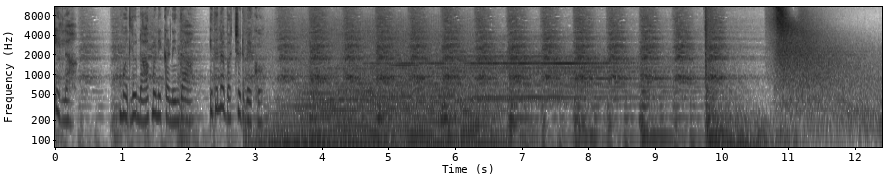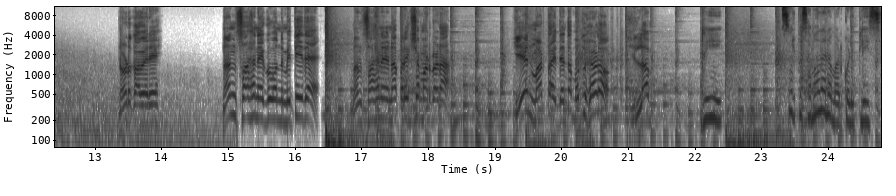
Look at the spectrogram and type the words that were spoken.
ಇಲ್ಲ. ಮೊದಲು ನಾಗಮಣಿ ಕಣ್ಣಿಂದ ಇದನ್ನ ಬಚ್ಚಿಡ್ಬೇಕು. ನೋಡು ಕಾವೇರಿ ನನ್ ಸಹನೆಗೂ ಒಂದು ಮಿತಿ ಇದೆ. ನನ್ ಸಹನೆಯನ್ನ ಪರೀಕ್ಷೆ ಮಾಡಬೇಡ. ಏನ್ ಮಾಡ್ತಾ ಇದ್ದೆ ಅಂತ ಮೊದಲು ಹೇಳು. ಇಲ್ಲ. ರೀ ಸ್ವಲ್ಪ ಸಮಾಧಾನ ಮಾಡ್ಕೊಳ್ಳಿ ಪ್ಲೀಸ್.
